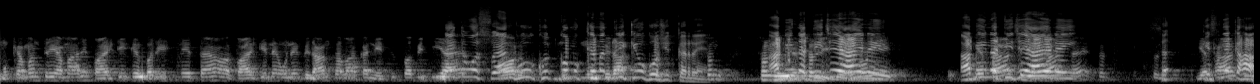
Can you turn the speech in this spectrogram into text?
मुख्यमंत्री हमारे पार्टी के वरिष्ठ नेता हैं और पार्टी ने उन्हें विधानसभा का नेतृत्व भी दिया नहीं है तो वो स्वयं खुद को मुख्यमंत्री क्यों घोषित कर रहे हैं? अभी नतीजे आए नहीं। अभी नतीजे आए नहीं। किसने कहा?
